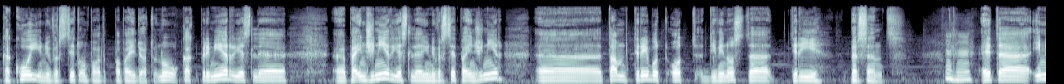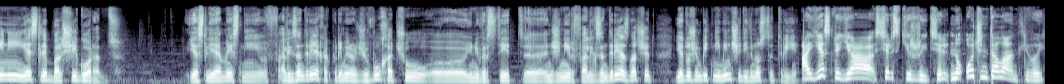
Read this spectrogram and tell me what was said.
какой университет он попа- попадет. Ну, как пример, если э, по инженер, если университет по инженер, э, там требуют от 93 Мгм. Это имени, если большой город. Если я местный в Александрии, как, к примеру, живу, хочу э, университет э, инженер в Александрии, значит, я должен быть не меньше 93. А если я сельский житель, но очень талантливый,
